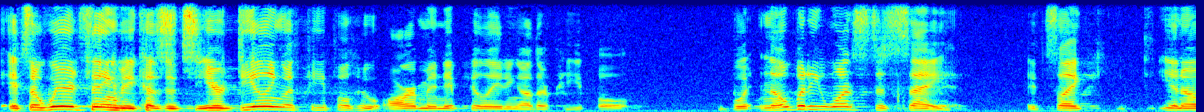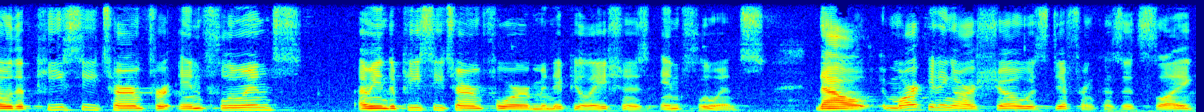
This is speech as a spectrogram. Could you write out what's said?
it's a weird thing because it's you're dealing with people who are manipulating other people, but nobody wants to say it. It's like you know the PC term for influence. I mean, the PC term for manipulation is influence. Now, marketing our show is different because it's like,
